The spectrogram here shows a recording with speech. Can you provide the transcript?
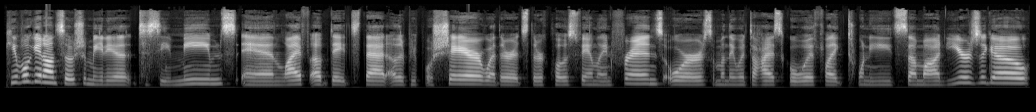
People get on social media to see memes and life updates that other people share, whether it's their close family and friends or someone they went to high school with like 20 some odd years ago,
